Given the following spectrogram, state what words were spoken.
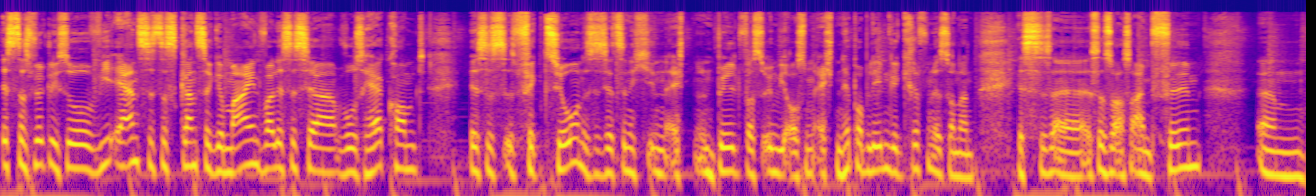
ist das wirklich so, wie ernst ist das Ganze gemeint? Weil es ist ja, wo es herkommt, ist es Fiktion. Es ist jetzt nicht ein, echt, ein Bild, was irgendwie aus dem echten Hip-Hop-Leben gegriffen ist, sondern es ist, äh, ist aus einem Film, ähm,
